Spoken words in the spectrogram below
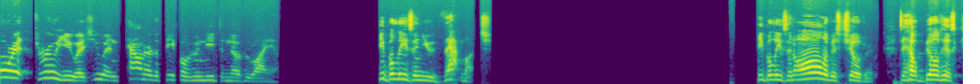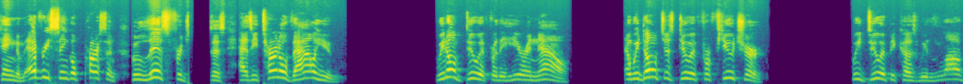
pour it through you as you encounter the people who need to know who I am. He believes in you that much. He believes in all of his children to help build his kingdom. Every single person who lives for Jesus has eternal value. We don't do it for the here and now. And we don't just do it for future. We do it because we love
